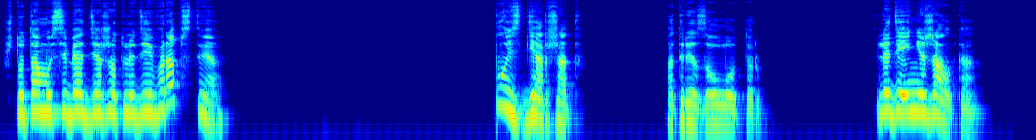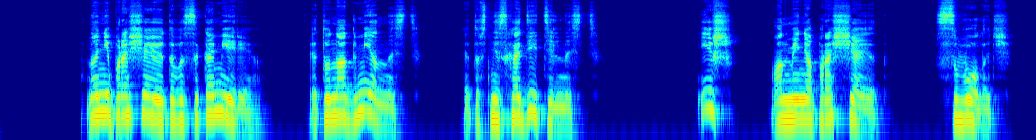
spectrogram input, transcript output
что там у себя держат людей в рабстве? Пусть держат, отрезал Лотер. Людей не жалко но не прощаю это высокомерие, эту надменность, эту снисходительность. Ишь, он меня прощает, сволочь.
